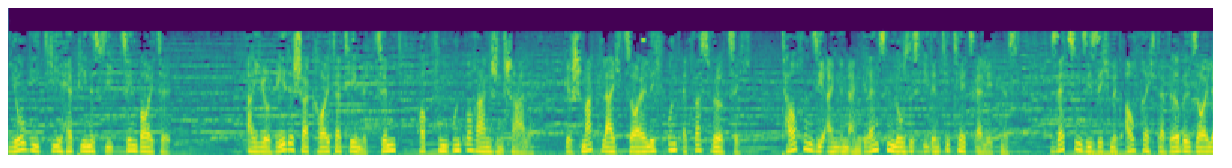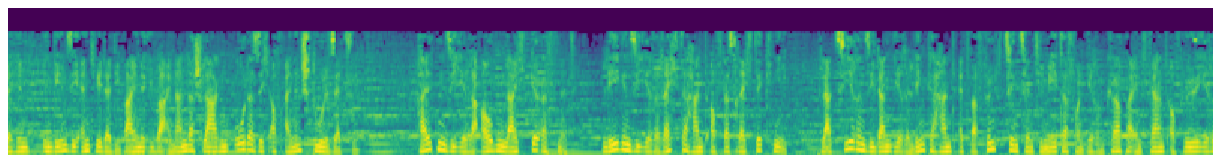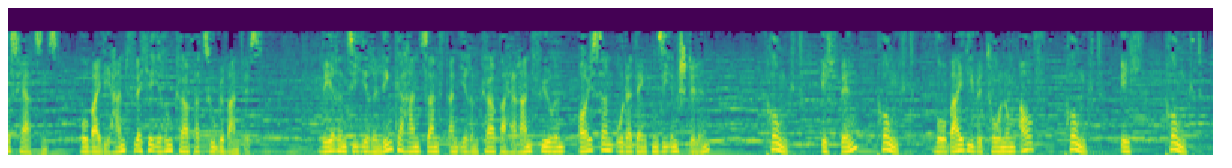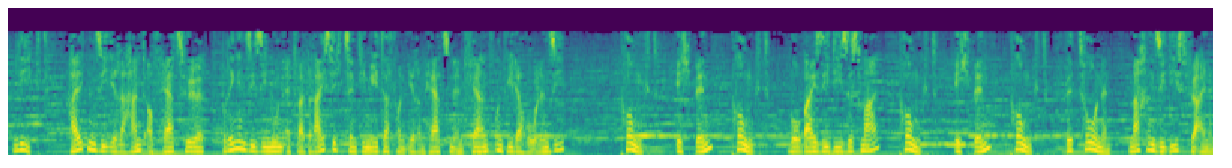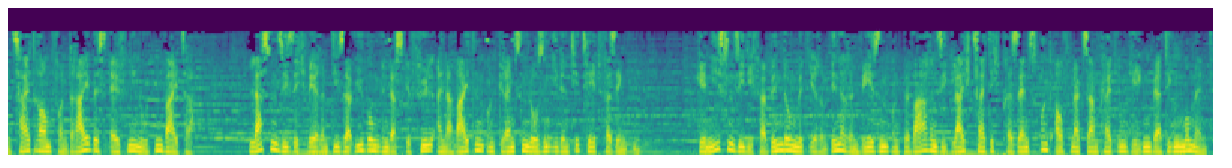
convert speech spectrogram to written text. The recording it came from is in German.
Yogi Tea Happiness 17 Beutel. Ayurvedischer Kräutertee mit Zimt, Hopfen und Orangenschale. Geschmack leicht säuerlich und etwas würzig. Tauchen Sie ein in ein grenzenloses Identitätserlebnis. Setzen Sie sich mit aufrechter Wirbelsäule hin, indem Sie entweder die Beine übereinander schlagen oder sich auf einen Stuhl setzen. Halten Sie Ihre Augen leicht geöffnet. Legen Sie Ihre rechte Hand auf das rechte Knie. Platzieren Sie dann Ihre linke Hand etwa 15 cm von Ihrem Körper entfernt auf Höhe Ihres Herzens, wobei die Handfläche Ihrem Körper zugewandt ist. Während Sie Ihre linke Hand sanft an Ihren Körper heranführen, äußern oder denken Sie im Stillen? Punkt. Ich bin, Punkt. Wobei die Betonung auf, Punkt, ich, Punkt, liegt. Halten Sie Ihre Hand auf Herzhöhe, bringen Sie sie nun etwa 30 cm von Ihrem Herzen entfernt und wiederholen Sie, Punkt, ich bin, Punkt. Wobei Sie dieses Mal, Punkt, ich bin, Punkt, betonen. Machen Sie dies für einen Zeitraum von drei bis elf Minuten weiter. Lassen Sie sich während dieser Übung in das Gefühl einer weiten und grenzenlosen Identität versinken. Genießen Sie die Verbindung mit Ihrem inneren Wesen und bewahren Sie gleichzeitig Präsenz und Aufmerksamkeit im gegenwärtigen Moment.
